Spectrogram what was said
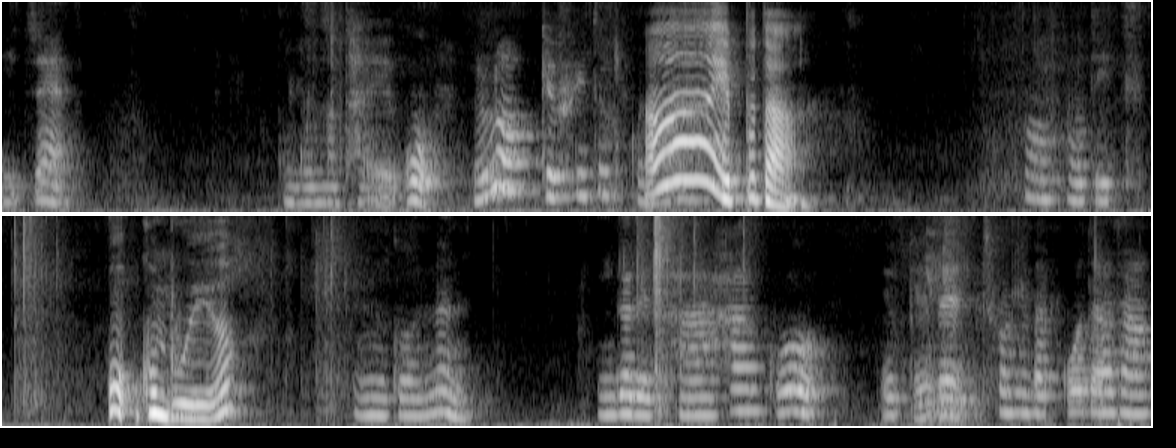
이제 이것만 다 해고 이렇게 휘둘고 아 예쁘다. 어, 어디 어 그건 뭐예요? 이거는 이거를 다 하고 여기를 손에다 꽂아서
